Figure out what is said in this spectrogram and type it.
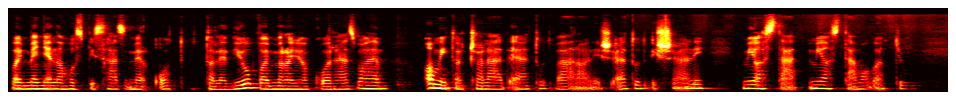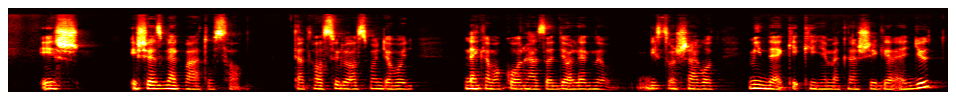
vagy menjen a hospice mert ott, ott a legjobb, vagy maradjon a kórházban, hanem amit a család el tud vállalni és el tud viselni, mi azt, mi azt támogatjuk. És, és ez megváltozhat. Tehát ha a szülő azt mondja, hogy nekem a kórház adja a legnagyobb biztonságot mindenki kényelmetlenséggel együtt,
